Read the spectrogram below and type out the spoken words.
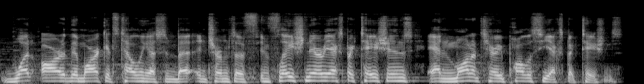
What are the markets telling us in, in terms of inflationary expectations and monetary policy expectations?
